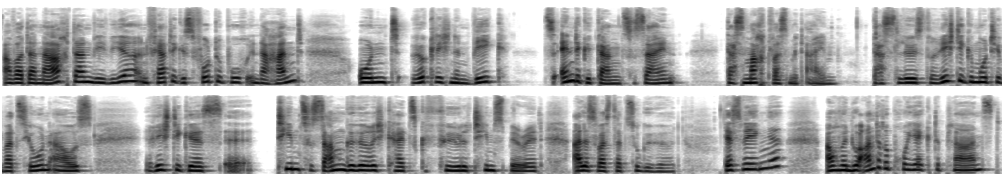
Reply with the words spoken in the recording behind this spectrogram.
aber danach dann, wie wir, ein fertiges Fotobuch in der Hand und wirklich einen Weg zu Ende gegangen zu sein, das macht was mit einem. Das löst richtige Motivation aus, richtiges äh, Teamzusammengehörigkeitsgefühl, Team Spirit, alles was dazu gehört. Deswegen, auch wenn du andere Projekte planst,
